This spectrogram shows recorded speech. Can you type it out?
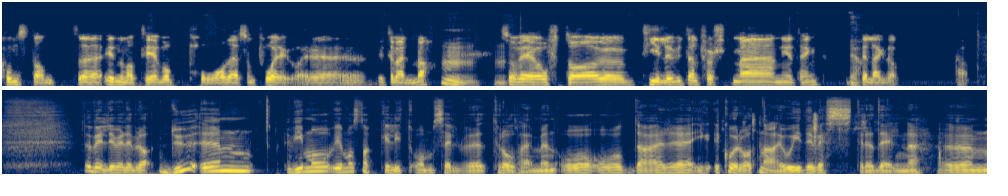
konstant uh, innovative og på det som foregår uh, ute i verden. da. Mm, mm. Så vi er ofte tidlig ute eller først med nye ting i ja. tillegg. da. Ja. Veldig, veldig bra. Du, um, vi, må, vi, må, snakke litt om selve Trollheimen. Og, og der, Kårevatn Kårvatn er jo i de vestre delene. Um,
